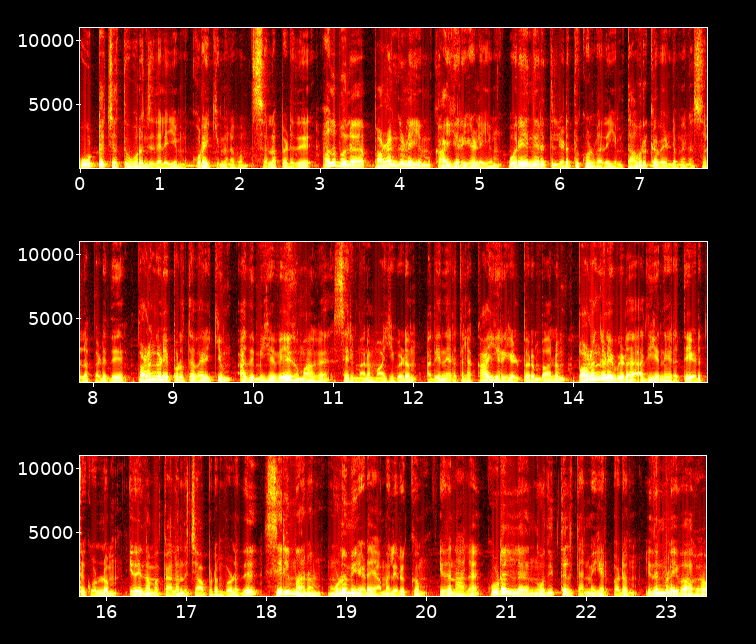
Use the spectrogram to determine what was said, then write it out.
ஊட்டச்சத்து உறிஞ்சுதலையும் குறைக்கும் எனவும் சொல்லப்படுது. அதுபோல பழங்களையும் காய்கறிகளையும் ஒரே நேரத்தில் எடுத்துக்கொள்வதையும் தவிர்க்க வேண்டும் என சொல்லப்படுது. பழங்களை பொறுத்த வரைக்கும் அது மிக வேகமாக செரிமானமாகிவிடும். அதே நேரத்தில் காய்கறிகள் பெரும்பாலும் பழங்களை விட அதிக நேரத்தை எடுத்துக்கொள்ளும். இதை நம்ம கலந்து சாப்பிடும் பொழுது செரிமானம் முழுமையடையாமல் இருக்கும். இதனால குடல்ல நொதித்தல் தன்மை ஏற்படும். இதன் விளைவாக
